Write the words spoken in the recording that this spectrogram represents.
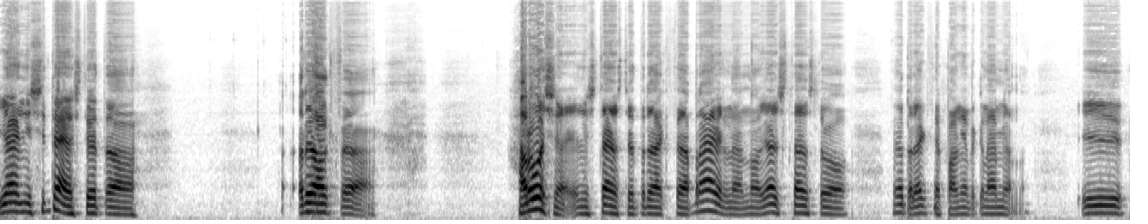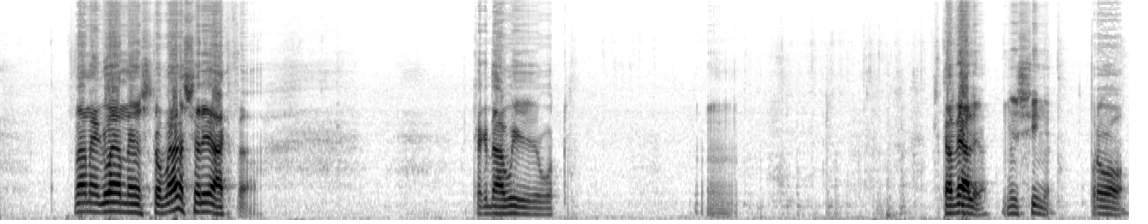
Я не считаю, что это реакция хорошая, я не считаю, что эта реакция правильная, но я считаю, что эта реакция вполне закономерна. И самое главное, что ваша реакция, когда вы вот сказали мужчине про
